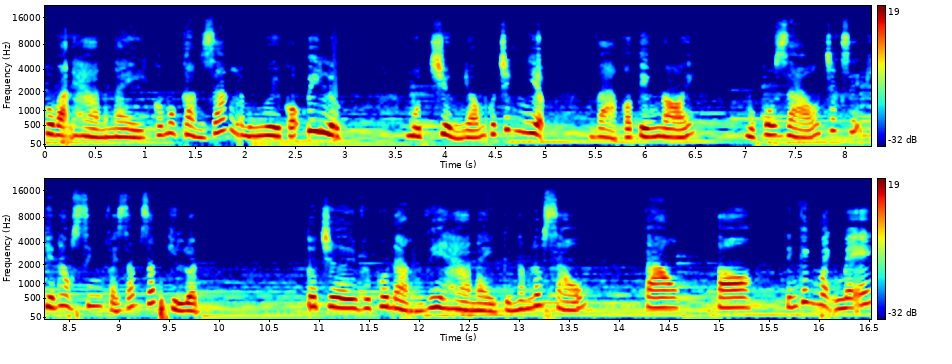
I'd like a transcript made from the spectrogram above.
Cô bạn Hàn này có một cảm giác là một người có uy lực, một trưởng nhóm có trách nhiệm và có tiếng nói. Một cô giáo chắc sẽ khiến học sinh phải giáp giáp kỷ luật. Tôi chơi với cô nàng Vi Hà này từ năm lớp 6. Cao, to, tính cách mạnh mẽ,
